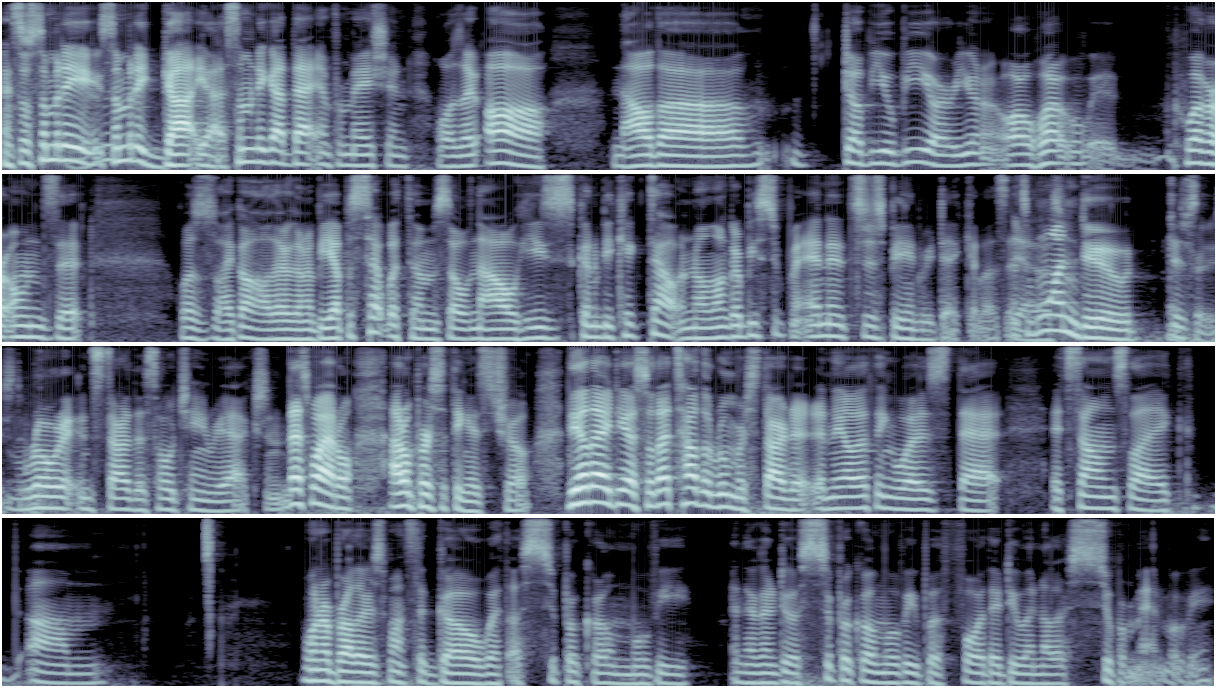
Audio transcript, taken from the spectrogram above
And so somebody Really? somebody got yeah somebody got that information was like oh now the WB or you know or wh- whoever owns it was like oh they're gonna be upset with him so now he's gonna be kicked out and no longer be Superman and it's just being ridiculous. It's Yeah, one dude just wrote it and started this whole chain reaction. That's why I don't I don't personally think it's true. The other idea so that's how the rumor started and the other thing was that it sounds like um Warner Brothers wants to go with a Supergirl movie, and they're going to do a Supergirl movie before they do another Superman movie.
